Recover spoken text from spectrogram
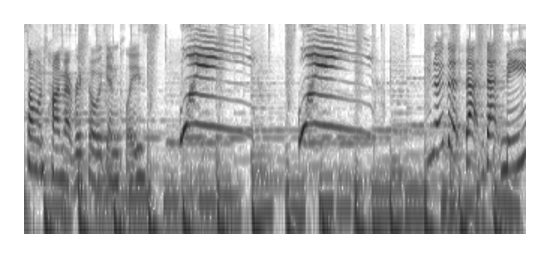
Someone time out Rico again, please. That that meme?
